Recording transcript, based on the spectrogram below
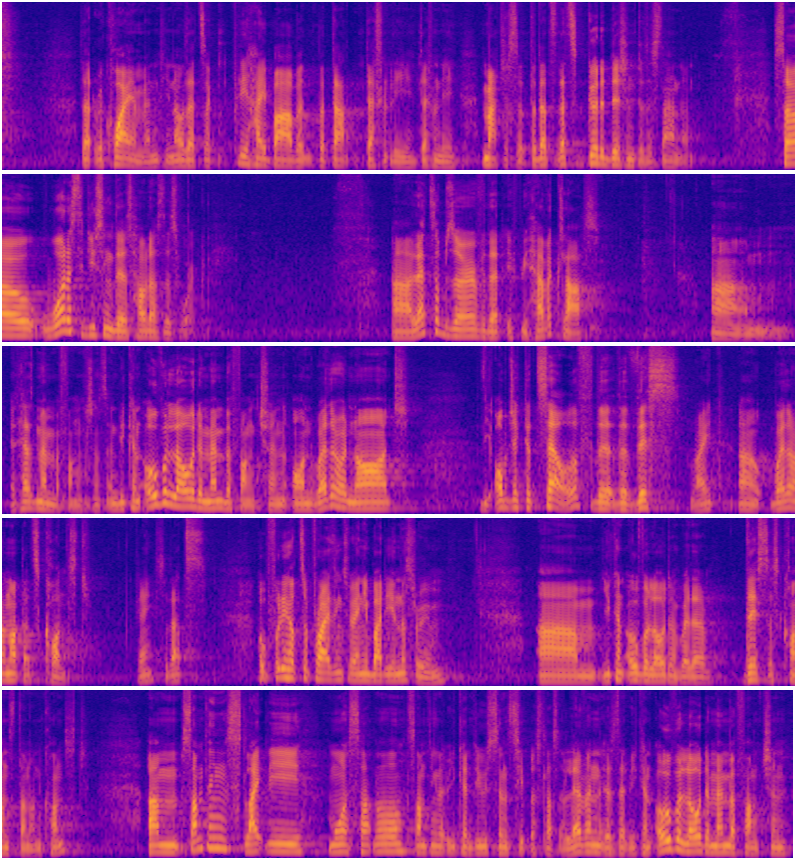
that requirement. You know, that's a pretty high bar, but, but that definitely, definitely matches it. But that's, that's a good addition to the standard. So what is deducing this? How does this work? Uh, let's observe that if we have a class, um, it has member functions, and we can overload a member function on whether or not the object itself, the, the this, right, uh, whether or not that's const. Okay, so that's hopefully not surprising to anybody in this room. Um, you can overload on whether this is constant on const. Um, something slightly more subtle, something that we can do since C++11 is that we can overload a member function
